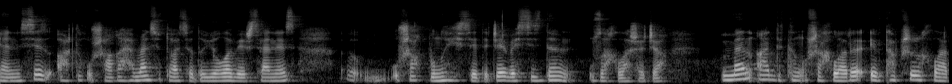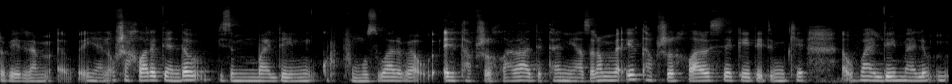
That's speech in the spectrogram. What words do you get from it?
Yəni siz artıq uşağı həmin situasiyada yola versəniz, uşaq bunu hiss edəcək və sizdən uzaqlaşacaq. Mən adətən uşaqlara ev tapşırıqları verirəm. Yəni uşaqlara deyəndə bizim valideyn qrupumuz var və ev tapşırıqları adətən yazıram və ev tapşırıqları sizə qeyd edim ki, valideyn müəllim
